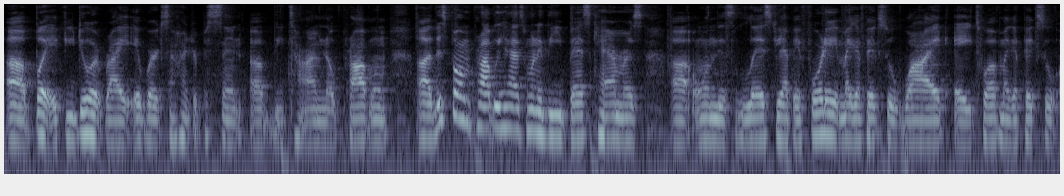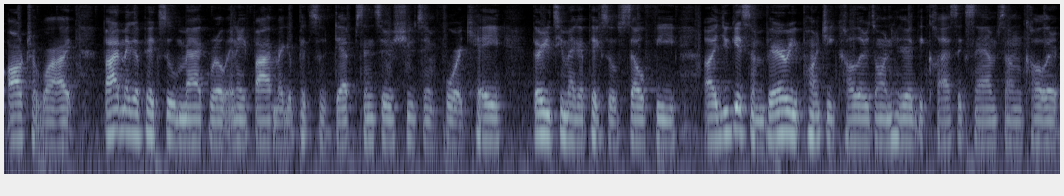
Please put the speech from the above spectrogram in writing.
uh, but if you do it right it works 100% of the time no problem uh, this phone probably has one of the best cameras uh, on this list you have a 48 megapixel wide a 12 megapixel ultra wide 5 megapixel macro and a 5 megapixel depth sensor shoots in 4k 32 megapixel selfie. Uh, you get some very punchy colors on here, the classic Samsung color.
